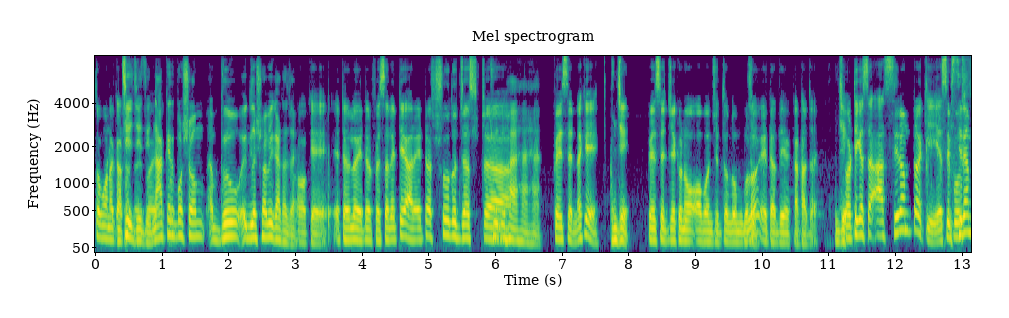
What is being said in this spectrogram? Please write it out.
তো মনে কাটা জি জি জি নাকের পশম ব্রু এগুলো সবই কাটা যায়। ওকে এটা হলো এটার ফ্যাসিলিটি আর এটা শুধু জাস্ট হ্যাঁ হ্যাঁ হ্যাঁ। ফেসের নাকি? জি। ফেসের যে কোনো অবঞ্চিত লোমগুলো এটা দিয়ে কাটা যায়। তো ঠিক আছে আর সিরামটা কি? সিরাম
